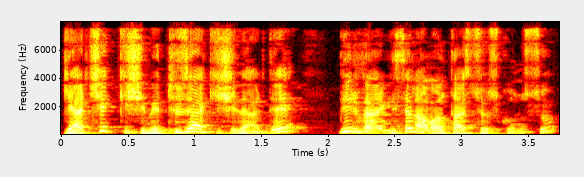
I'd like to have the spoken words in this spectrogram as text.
gerçek kişi ve tüzel kişilerde bir vergisel avantaj söz konusu.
